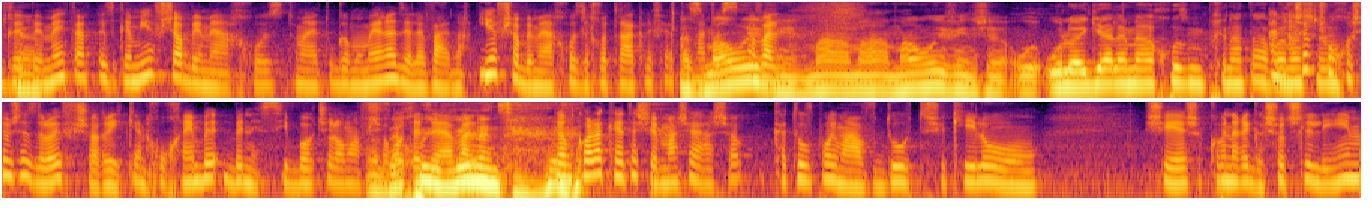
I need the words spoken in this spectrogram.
כן. ובאמת, אז גם אי אפשר במאה אחוז, זאת אומרת, הוא גם אומר את זה לבד, אי אפשר במאה אחוז לחיות רק לפי הקונטוס. אז מה הוא אבל הבין? מה- מה מה הוא הבין? שהוא הוא לא הגיע ל-100% מבחינת ההבנה אני שלו? חושבת שהוא חושב שזה לא אפשרי, כי אנחנו חיים בנסיבות שלא אז מאפשרות איך את הוא זה, אבל... הבין את זה? גם כל הקטע שמה שעכשיו כתוב פה עם העבדות, שכאילו, שיש כל מיני רגשות שליליים,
